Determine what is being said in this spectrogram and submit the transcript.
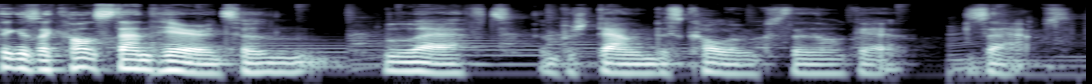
Thing is, I can't stand here and turn left and push down this column because then I'll get zapped.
